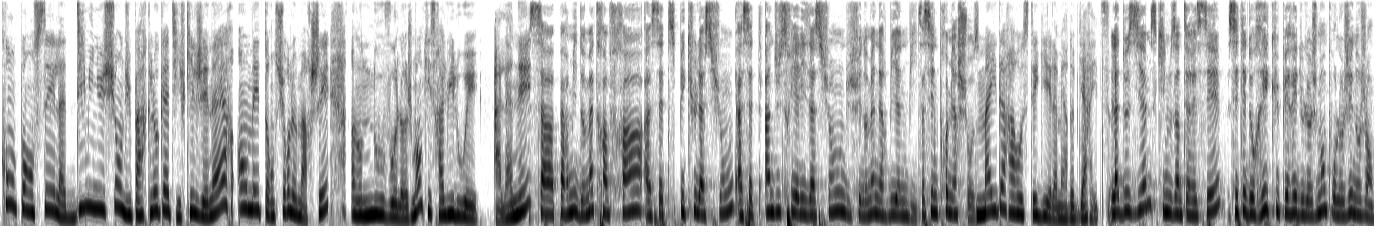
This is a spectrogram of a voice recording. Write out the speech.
compenser la diminution du parc locatif qu'ils génèrent en mettant sur le marché un nouveau logement qui sera lui loué à l'année. Ça a permis de mettre un frein à cette spéculation, à cette industrialisation du phénomène Airbnb. Ça, c'est une première chose. Maïda Arostegui est la maire de Biarritz. La deuxième, ce qui nous intéressait, c'était de récupérer du logement pour loger nos gens.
